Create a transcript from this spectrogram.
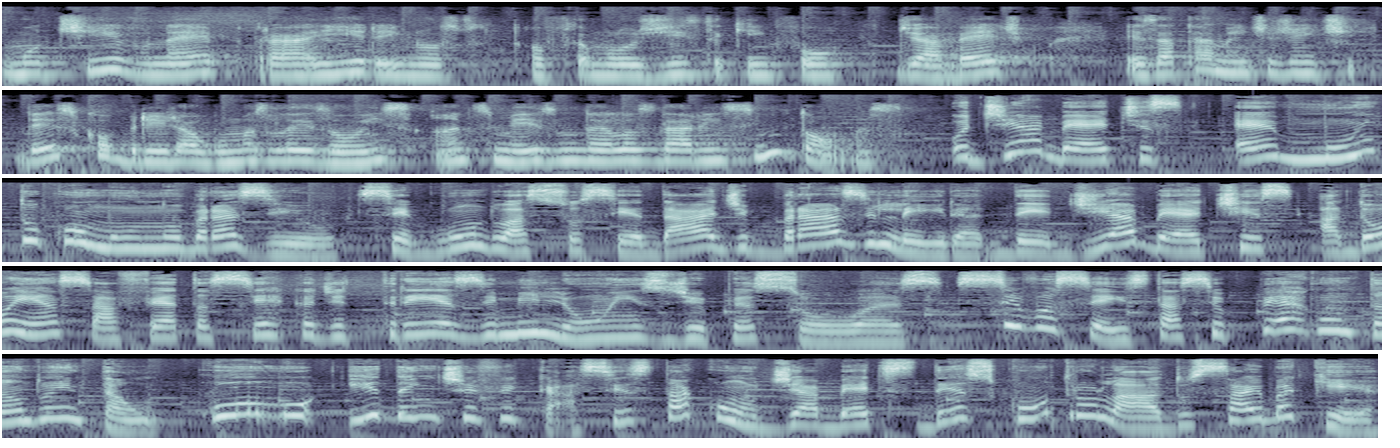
motivo, né, para irem no oftalmologista, quem for diabético, exatamente a gente descobrir algumas lesões antes mesmo delas darem sintomas. O diabetes é muito comum no Brasil. Segundo a Sociedade Brasileira de Diabetes, a doença afeta cerca de 13 milhões de pessoas. Se você está se perguntando então como identificar se está com diabetes descontrolado, saiba que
